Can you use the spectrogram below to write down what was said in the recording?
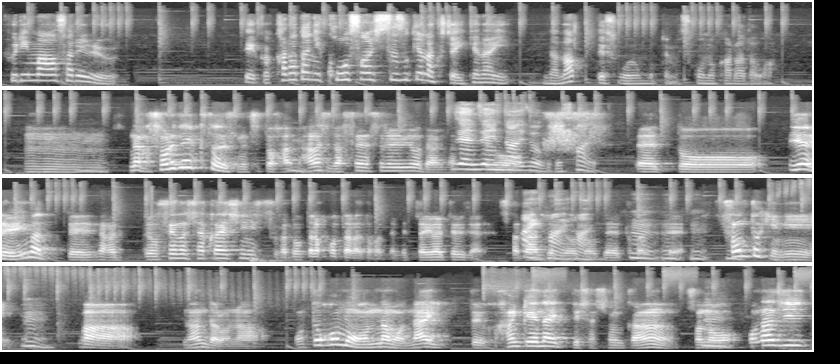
振り回されるっていうか体に降参し続けなくちゃいけないんだなってすごい思ってますこの体はうん。なんかそれでいくとですねちょっと話脱線するようでありますけど。全然大丈夫です。はい。えっと、いわゆる今ってなんか女性の社会進出がどったらこったらとかってめっちゃ言われてるじゃないですか、男女平等でとかって。うんその時に、うん。まあ、なんだろうな、男も女もないというか、関係ないってした瞬間、その、同じ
